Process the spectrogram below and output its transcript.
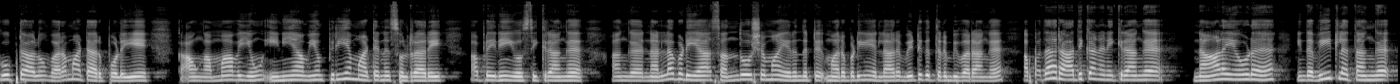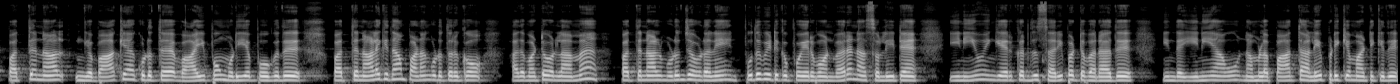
கூப்பிட்டாலும் வரமாட்டார் போலையே. அவங்க அம்மாவையும் இனியாவையும் பிரிய மாட்டேன்னு சொல்கிறாரே அப்படின்னு யோசிக்கிறாங்க. அங்கே நல்லபடியாக சந்தோஷமாக இருந்துட்டு மறுபடியும் எல்லாரும் வீட்டுக்கு திரும்பி வராங்க. அப்போ தான் ராதிகா நினைக்கிறாங்க நாளையோட இந்த வீட்டில் தங்க பத்து நாள் இங்கே பாக்கியா கொடுத்த வாய்ப்பும் முடிய போகுது. பத்து நாளைக்கு தான் பணம் கொடுத்துருக்கோம். அது மட்டும் இல்லாமல் பத்து நாள் முடிஞ்ச உடனே புது வீட்டுக்கு போயிடுவோன்னு வேற நான் சொல்லிட்டேன். இனியும் இங்கே இருக்கிறது சரிப்பட்டு வராது. இந்த இனியாவும் நம்மளை பார்த்தாலே பிடிக்க மாட்டேங்குது.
